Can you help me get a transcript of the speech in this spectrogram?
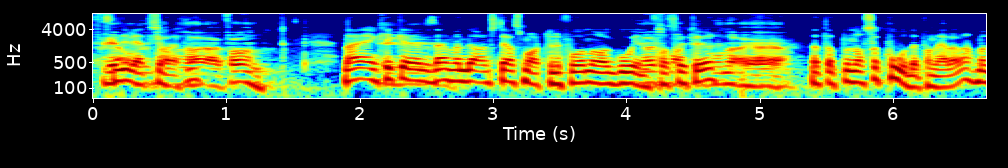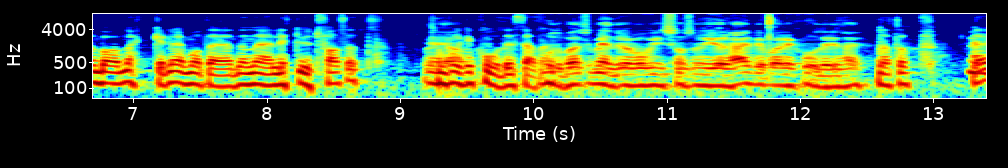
Fordi så de alle vet ikke hva det sammen er har iPhone. Nei, egentlig ikke det, men de har- smarttelefoner og god infrastruktur. Ja, Ja, ja. Nettopp, men også kodepaneler, da. Men bare nøkkelen er, måte, den er litt utfaset. Så Ja. bruker kode i stedet. Kodepanel, så mener du hvor vi- sånn som vi gjør her. Vi bare koder inn her. Nettopp. Det er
